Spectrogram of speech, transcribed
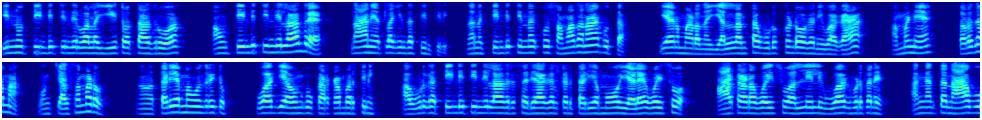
ಇನ್ನು ತಿಂಡಿ ತಿಂದಿರ್ವಲ್ಲ ಈಟೊತ್ತಾದ್ರೂ ಅವ್ನ್ ತಿಂಡಿ ತಿಂದಿಲ್ಲ ಅಂದ್ರೆ ನಾನ್ ಎತ್ಲಾಗಿಂದ ತಿಂತೀನಿ. ನನಗ್ ತಿಂಡಿ ತಿನ್ನಕ್ಕೂ ಸಮಾಧಾನ ಆಗುತ್ತಾ? ಏನ್ ಮಾಡೋಣ, ಎಲ್ಲಂತ ಹುಡುಕೊಂಡು ಹೋಗೋಣ ಇವಾಗ? ಅಮ್ಮನೇ, ಸರೋಜಮ್ಮ, ಒಂದ್ ಕೆಲಸ ಮಾಡು. ತಡಿಯಮ್ಮ, ಒಂದ್ ರೇಟು. ಹೋಗಿ ಅವನಿಗೂ ಕರ್ಕೊಂಡ್ ಬರ್ತೀನಿ. ಆ ಹುಡುಗ ತಿಂಡಿ ತಿಂದಿಲ್ಲ ಅಂದ್ರೆ ಸರಿ ಆಗಲ್ ಕಡೆ ತಡಿಯಮ್ಮ, ಎಳೆ ವಯಸ್ಸು, ಆಟ ಆಡೋ ವಯಸ್ಸು, ಅಲ್ಲಿ ಇಲ್ಲಿ ಹೋಗ್ಬಿಡ್ತಾನೆ ಹಂಗಂತ ನಾವು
